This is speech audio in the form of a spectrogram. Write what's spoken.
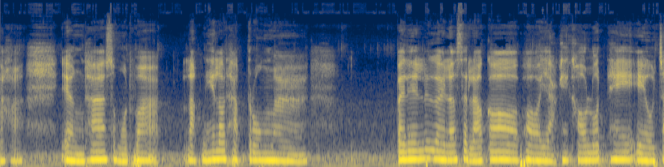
นะคะ อย่างถ้าสมมติว่าหลักนี้เราถักตรงมาไปเรื่อยๆ แล้วเสร็จแล้วก็พออยากให้เขาลดให้เอวจ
